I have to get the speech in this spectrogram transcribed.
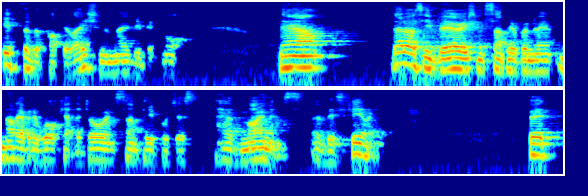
fifth of the population and maybe a bit more. Now, that obviously varies from some people not able to walk out the door, and some people just have moments of this feeling. But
